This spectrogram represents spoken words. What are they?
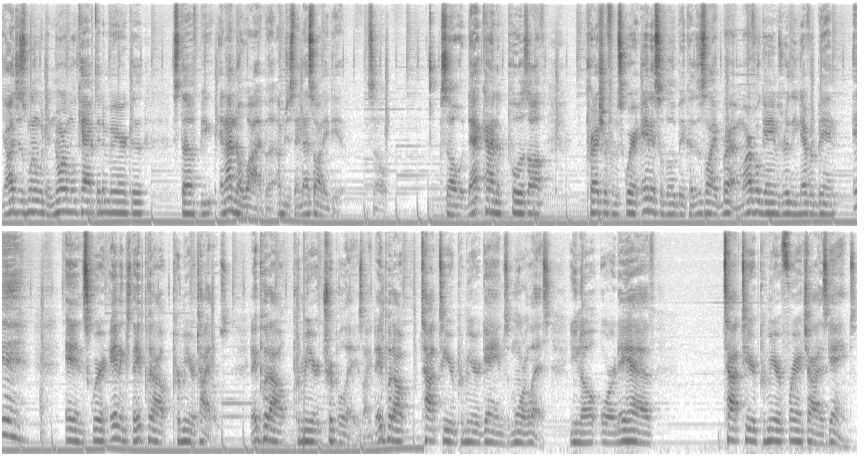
y'all just went with the normal Captain America stuff, and I know why, but I'm just saying that's all they did. So, so that kind of pulls off pressure from Square Enix a little bit because it's like, bruh, Marvel games really never been eh. And Square Enix, they put out premier titles. They put out premier triple A's. Like they put out top tier premier games more or less you know, or they have top tier premier franchise games.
